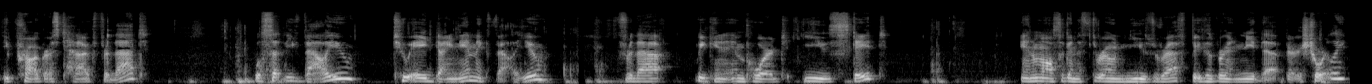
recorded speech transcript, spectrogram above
the progress tag for that. We'll set the value to a dynamic value. For that, we can import use state. And I'm also going to throw in use ref because we're going to need that very shortly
